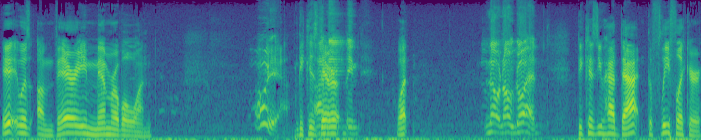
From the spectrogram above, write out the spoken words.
it, it was a very memorable one Oh yeah. because I there mean, what no, no, go ahead. Because you had that the flea flicker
